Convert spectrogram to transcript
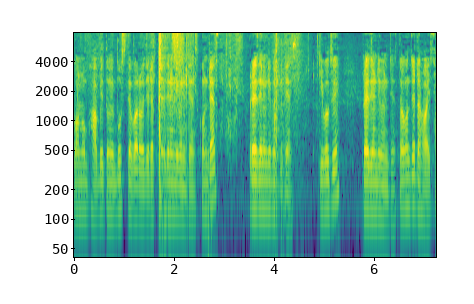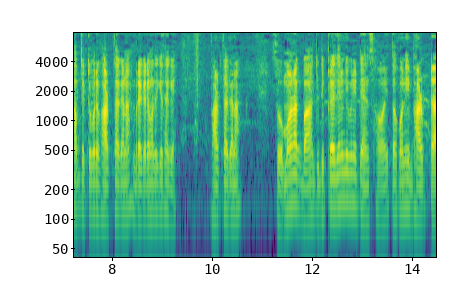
কোনোভাবে তুমি বুঝতে পারো যেটা প্রেজেন্ট ইন্ডিপেন্ডেন্ট টেন্স কোন টেন্স প্রেজেন্ট ইন্ডিপেন্ডেন্ট টেন্স কি বলছি? প্রেজেন্ট ইন্ডিপেন্ডেন্ট টেন্স তখন যেটা হয় সাবজেক্টের উপরে ভার্ব থাকে না ব্র্যাকেটের মধ্যে কি থাকে? ভার্ব থাকে না। সো মনে রাখবা, যদি প্রেজেন্ট ইন্ডিপেন্ডেন্ট টেন্স হয়, তখনই ভার্বটা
